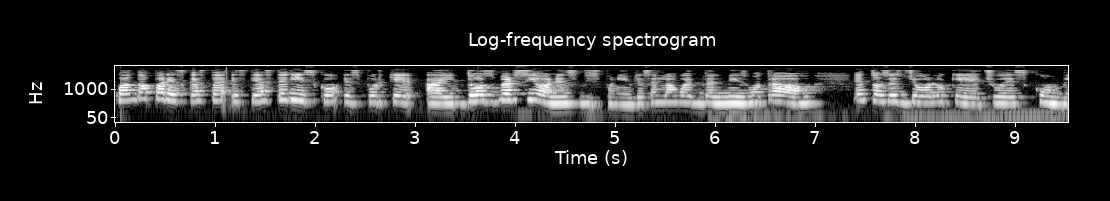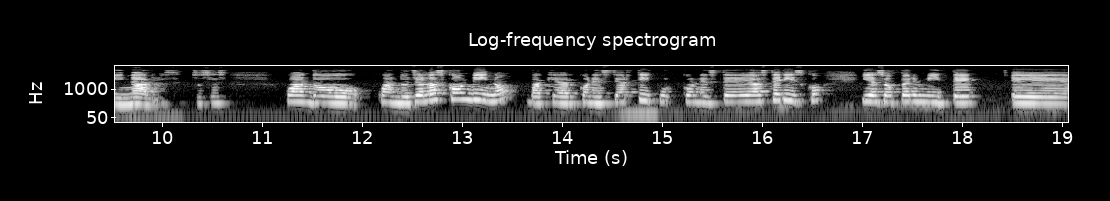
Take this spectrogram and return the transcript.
Cuando aparezca este asterisco es porque hay dos versiones disponibles en la web del mismo trabajo, entonces yo lo que he hecho es combinarlas. Entonces, cuando, cuando yo las combino, va a quedar con este artículo, con este asterisco, y eso permite, eh,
